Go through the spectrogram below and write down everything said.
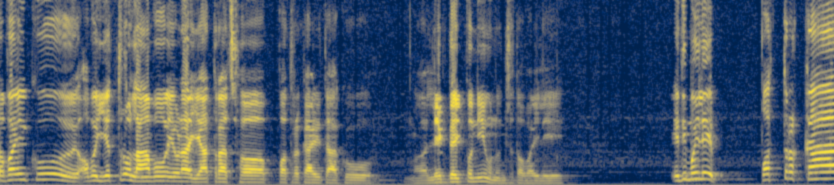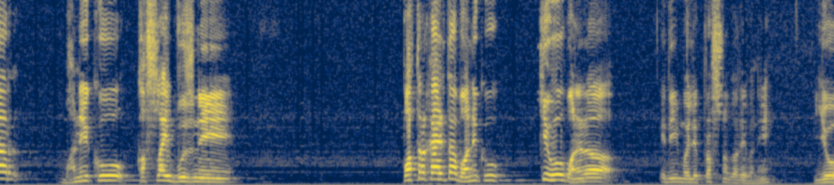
तपाईँको अब यत्रो लामो एउटा यात्रा छ पत्रकारिताको लेख्दै पनि हुनुहुन्छ तपाईँले। यदि मैले पत्रकार भनेको कसलाई बुझ्ने पत्रकारिता भनेको के हो भनेर यदि मैले प्रश्न गरेँ भने यो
